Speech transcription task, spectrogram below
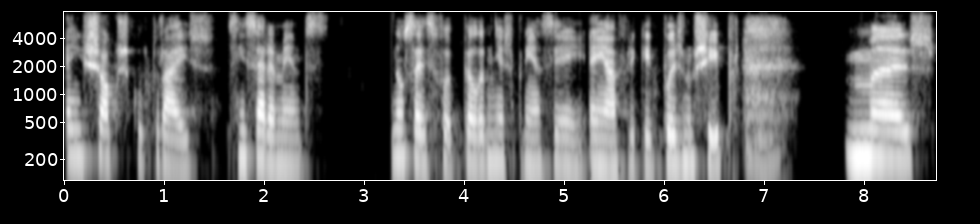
em choques culturais, sinceramente, não sei se foi pela minha experiência em, África e depois no Chipre, mas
